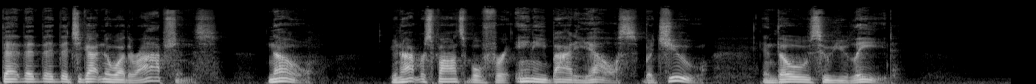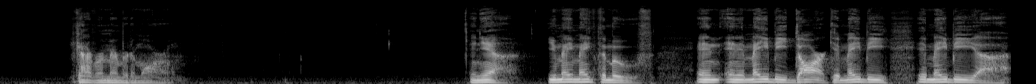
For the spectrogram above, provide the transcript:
That that that, that you got no other options. No. You're not responsible for anybody else but you and those who you lead. You got to remember tomorrow. And yeah, you may make the move and, and it may be dark. It may be, it may be, uh,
